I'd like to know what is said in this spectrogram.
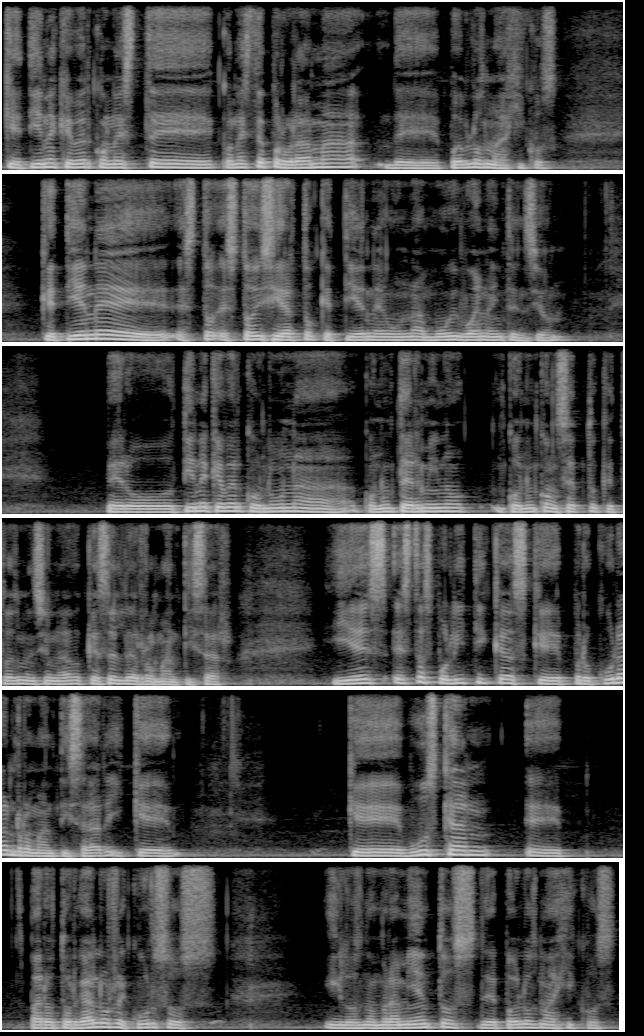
que tiene que ver con este, con este programa de pueblos mágicos, que tiene, estoy cierto que tiene una muy buena intención, pero tiene que ver con, una, con un término, con un concepto que tú has mencionado, que es el de romantizar. Y es estas políticas que procuran romantizar y que que buscan eh, para otorgar los recursos y los nombramientos de pueblos mágicos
